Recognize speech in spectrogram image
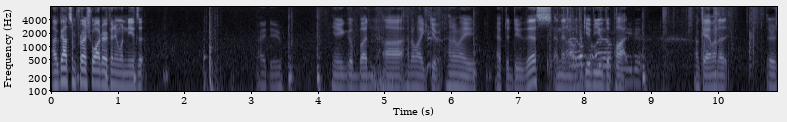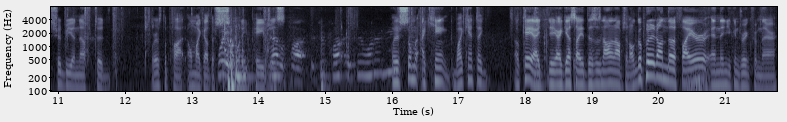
I've got some fresh water if anyone needs it. I do. Here you go, bud. Uh, how do I give? How do I? I have to do this, and then I I'll also- give you the pot. Okay, I'm gonna. There should be enough to. Where's the pot? Oh my God, there's Wait, so many pages. a pot. Is there pot? Is there water in here? Well, there's so many. I can't. Why can't I? Okay, I, I guess I. This is not an option. I'll go put it on the fire, and then you can drink from there.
